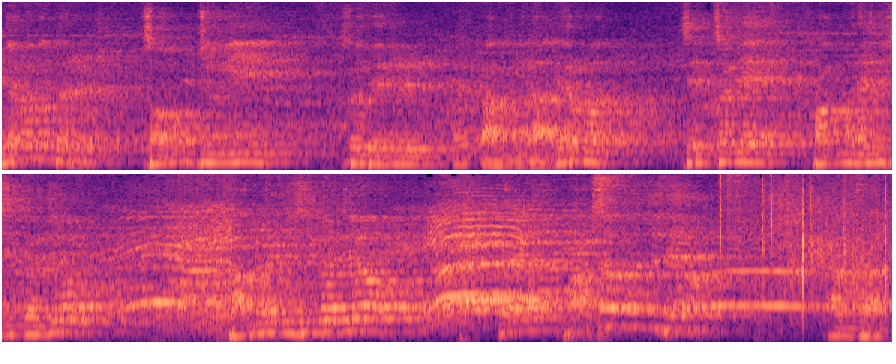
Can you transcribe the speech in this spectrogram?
여러분들을 정중히 초대를 할까 합니다. 여러분 제천에 방문해 주실 거죠? 방문해 주실 거죠? 그러면 박수 한번 주세요. 감사합니다.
